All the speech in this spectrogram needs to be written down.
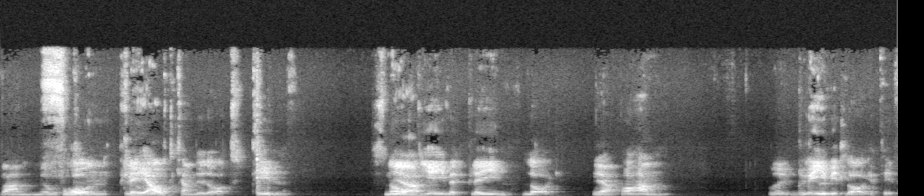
vann mot... Från play-out-kandidat till snart Ja. givet play-in-lag Ja, har han drivit laget till.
